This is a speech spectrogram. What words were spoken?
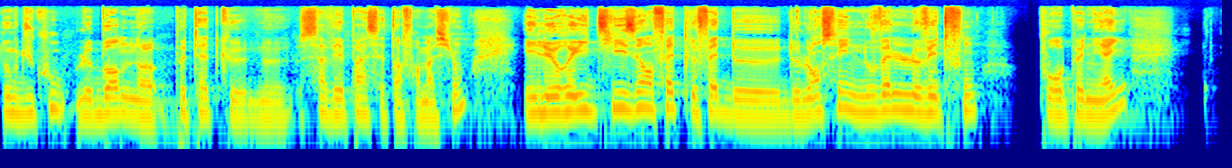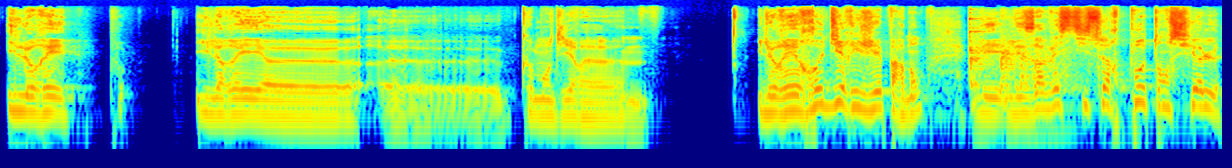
Donc du coup, le board peut-être que ne savait pas cette information et il aurait utilisé en fait le fait de, lancer une nouvelle levée de fonds pour OpenAI. Il aurait, il aurait, euh, comment dire il aurait redirigé pardon, les, investisseurs potentiels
